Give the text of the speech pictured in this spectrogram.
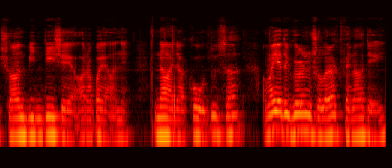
şu an bindiği şeye araba yani ne alaka olduysa ama ya da görünüş olarak fena değil.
